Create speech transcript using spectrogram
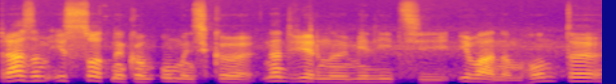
разом із сотником Уманської надвірної міліції Іваном Гонтою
